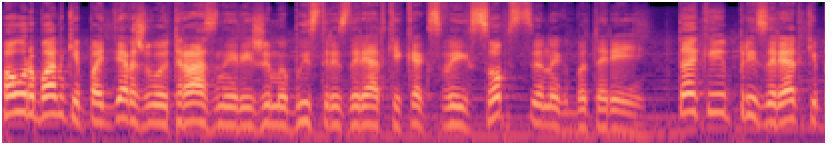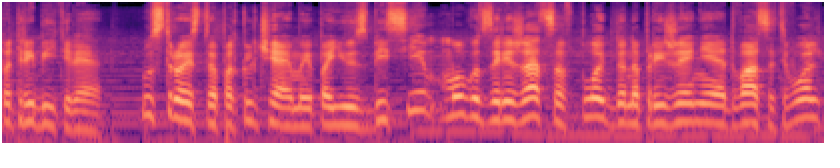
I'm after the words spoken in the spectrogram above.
Пауэрбанки поддерживают разные режимы быстрой зарядки как своих собственных батарей, так и при зарядке потребителя. Устройства, подключаемые по USB-C, могут заряжаться вплоть до напряжения 20 вольт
